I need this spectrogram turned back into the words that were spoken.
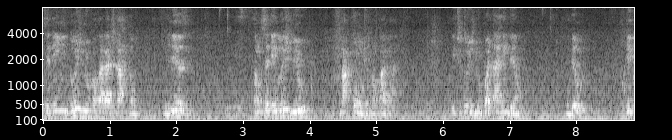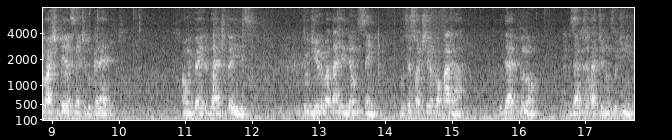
Você tem 2 mil para pagar de cartão, beleza? Então você tem 2 mil na conta para pagar. Esses 2 mil pode estar rendendo. Entendeu? Por que, que eu acho interessante do crédito? Ao invés do débito é isso. O teu dinheiro vai estar rendendo sempre. Você só tira para pagar. O débito não. O débito você está tirando seu dinheiro.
